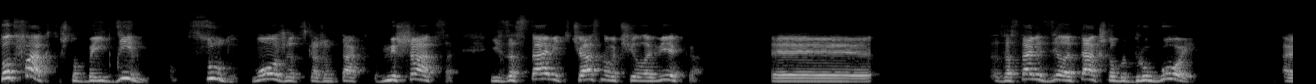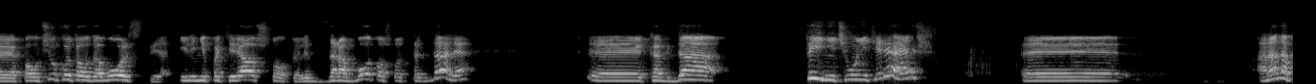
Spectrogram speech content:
тот факт, что Бейдин, суд, может, скажем так, вмешаться и заставить частного человека э, заставить сделать так, чтобы другой получил какое-то удовольствие или не потерял что-то, или заработал что-то и так далее, э, когда ты ничего не теряешь, э, она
